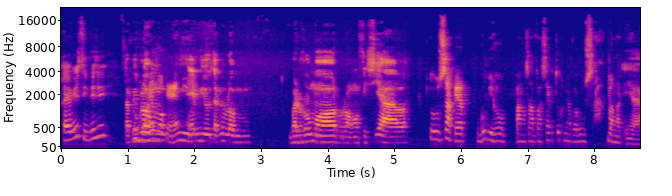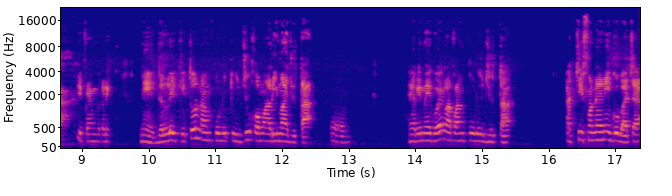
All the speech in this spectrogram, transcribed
Kayak MU sini sih. tapi belum mau ke MU. MU tapi belum berumor belum ofisial Rusak ya. Gue bingung pangsa pasar itu kenapa rusak banget ya di Premier League. Nih, Delik itu 67,5 juta. Hmm. Harry Maguire 80 juta. Achievementnya nih gue baca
